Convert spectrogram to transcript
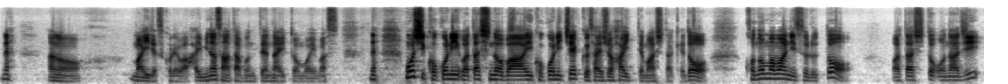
ね、あの、まあいいです、これは。はい、皆さんは多分出ないと思います。ね、もしここに、私の場合、ここにチェック最初入ってましたけど、このままにすると、私と同じ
